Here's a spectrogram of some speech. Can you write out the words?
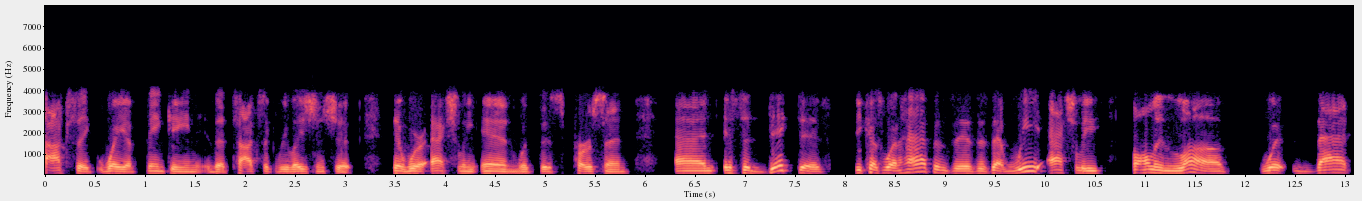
toxic way of thinking, the toxic relationship that we're actually in with this person, and it's addictive because what happens is is that we actually fall in love with that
